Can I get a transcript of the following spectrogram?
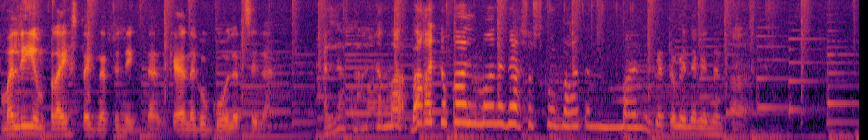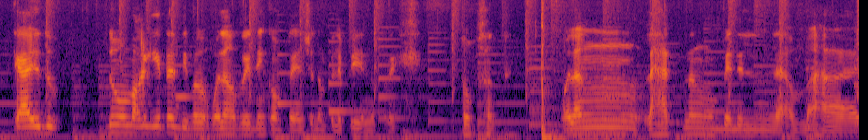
Mali yung price tag na tinignan, kaya nagugulat sila. Ala, bakit ang ma- bakit ang mahal mga nagastos ko? Bakit ang mahal? Ganito, ganyan, ganyan. Ah. Kaya doon doon mo makikita, di ba, walang reading comprehension ng Pilipino, pre. Sobrang, walang lahat ng binili nila mahal,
